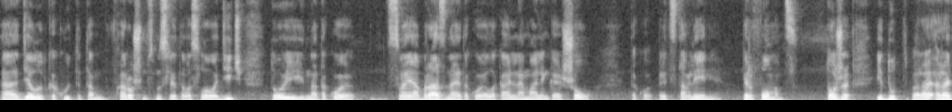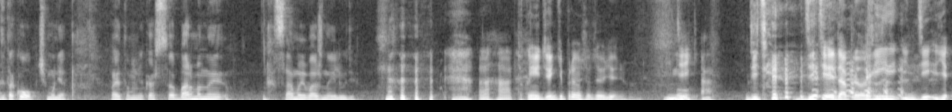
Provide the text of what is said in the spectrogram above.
э, делают какую-то там, в хорошем смысле этого слова, дичь, то и на такое своеобразное, такое локальное маленькое шоу, такое представление, перформанс тоже идут ра- ради такого, почему нет? Поэтому, мне кажется, бармены самые важные люди. Ага. Так они деньги приносят заведению? Индейки. А. Детей. Детей, да, приносят. Инди...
